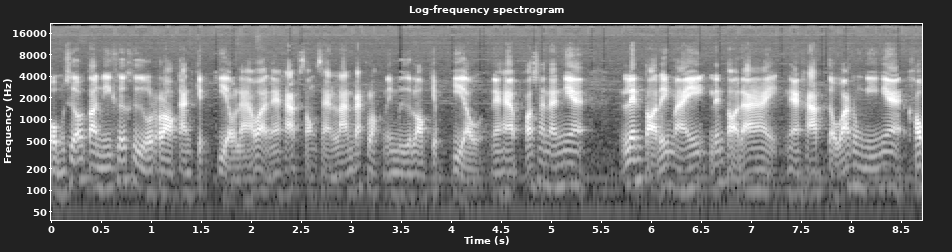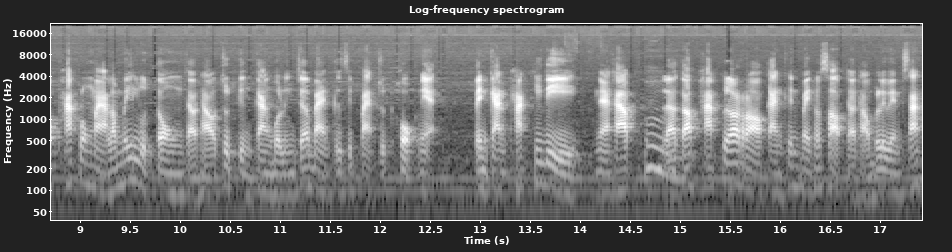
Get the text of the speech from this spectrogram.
ผมเชื่อว่าตอนนี้ก็คือรอการเก็บเกี่ยวแล้วอะนะครับสองแสนล้านแบ็กหลอกในมือรอเก็บเกี่ยวนะครับ เพราะฉะนั้นเนี่ยเล่นต่อได้ไหมเล่นต่อได้นะครับ แต่ว่าตรงนี้เนี่ยเขาพักลงมาแล้วไม่หลุดตรงแถวๆจุดกึ่งกลาง Bollinger Band คือ 18.6 เนี่ยเป็นการพักที่ดีนะครับอืมแล้วก็พักเพื่อรอการขึ้นไปทดสอบแถวๆบริเวณซัก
